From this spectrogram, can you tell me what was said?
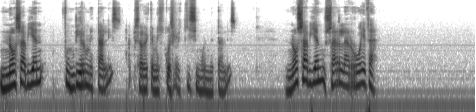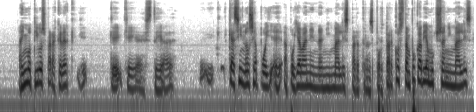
No sabían fundir metales, a pesar de que México es riquísimo en metales, no sabían usar la rueda. Hay motivos para creer que, este, casi no se eh, apoyaban en animales para transportar cosas. Tampoco había muchos animales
